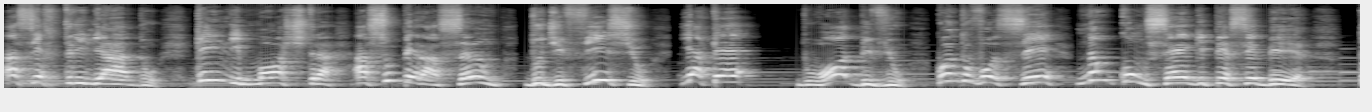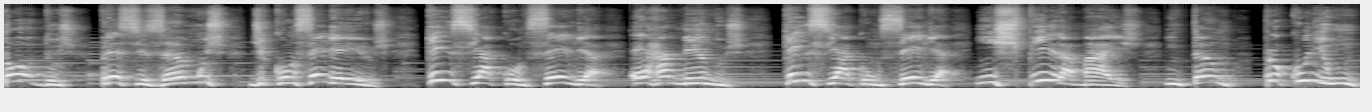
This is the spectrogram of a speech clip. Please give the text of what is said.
a ser trilhado? Quem lhe mostra a superação do difícil e até do óbvio quando você não consegue perceber? Todos precisamos de conselheiros. Quem se aconselha erra menos quem se aconselha inspira mais. Então, procure um.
